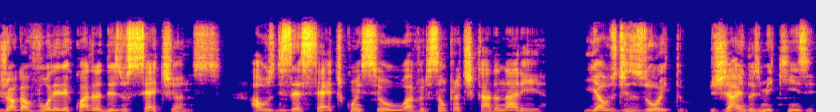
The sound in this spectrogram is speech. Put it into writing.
joga vôlei de quadra desde os 7 anos. Aos 17 conheceu a versão praticada na areia. E aos 18, já em 2015,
